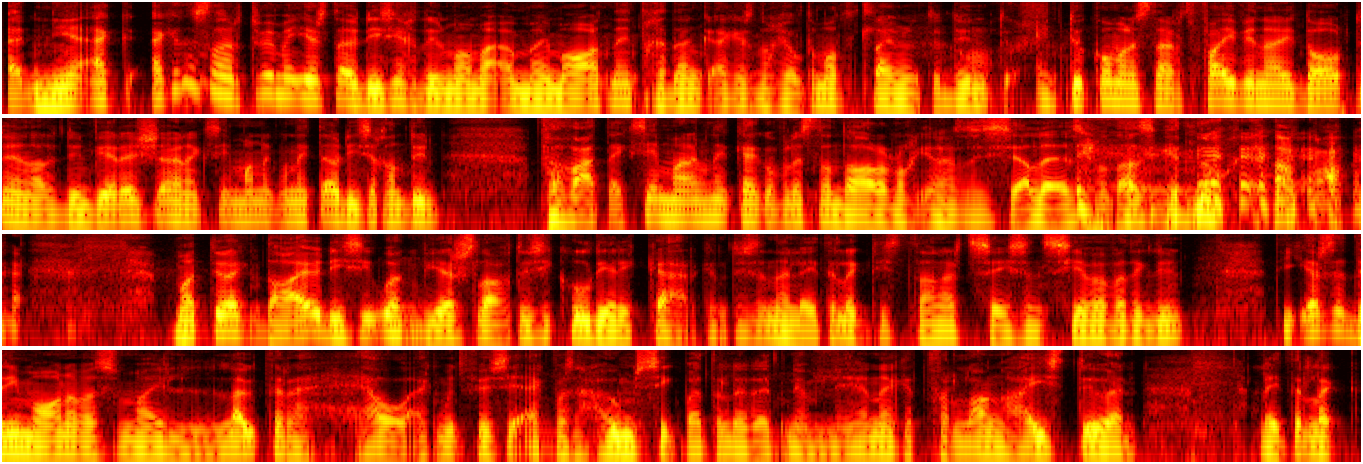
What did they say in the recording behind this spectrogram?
Uh, nee, ek ek het net twee my eerste audisie gedoen, maar my my ma het net gedink ek is nog heeltemal te klein om te doen. Oh, en toe kom hulle start 5 in na die dorp toe en hulle doen weer 'n show en ek sê man, ek wil net audisie gaan doen. Vir wat? Ek sê man, ek wil net kyk of hulle standaarde nog eendag dieselfde is, want as ek dit nog kan maak. Maar toe ek daai audisie ook weer slag, toe is ek cool deur die kerk en toe is dit nou letterlik die standaard 6 en 7 wat ek doen. Die eerste 3 maande was vir my louter hel. Ek moet vir jou sê ek was homesick wat hulle dit noem, nee, en ek het verlang huis toe en letterlik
